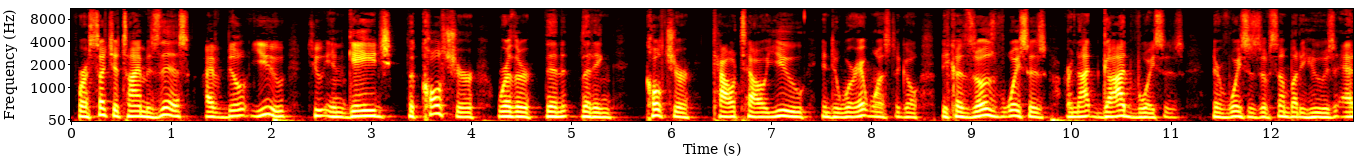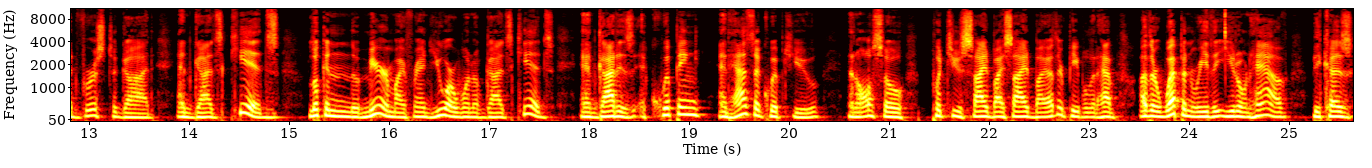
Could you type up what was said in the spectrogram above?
for such a time as this. I've built you to engage the culture rather than letting culture kowtow you into where it wants to go because those voices are not God voices. They're voices of somebody who is adverse to God and God's kids. Look in the mirror, my friend. You are one of God's kids, and God is equipping and has equipped you and also put you side by side by other people that have other weaponry that you don't have because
